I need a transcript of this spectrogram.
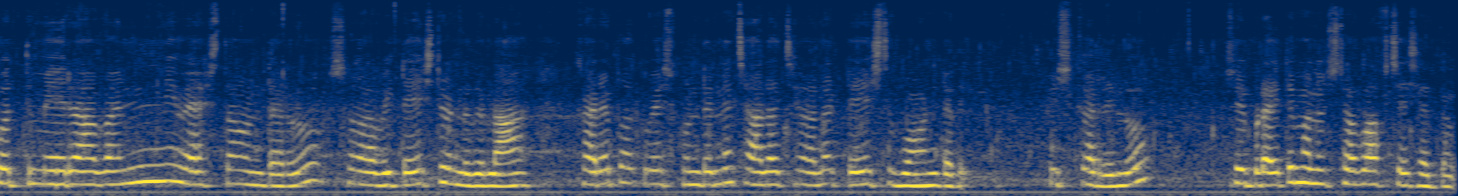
కొత్తిమీర అవన్నీ వేస్తూ ఉంటారు. సో అవి టేస్ట్ ఉండదు. లా కరివేపాకు వేసుకుంటేనే చాలా చాలా టేస్ట్ బాగుంటుంది ఫిష్ కర్రీలో. సో ఇప్పుడైతే మనం స్టవ్ ఆఫ్ చేసేద్దాం.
